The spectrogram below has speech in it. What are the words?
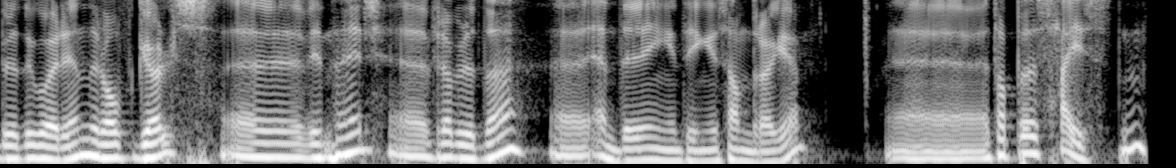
bruddet går inn. Rolf Gulls eh, vinner eh, fra bruddet. Eh, endrer ingenting i sammendraget. Eh, etappe 16.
